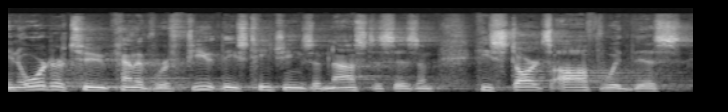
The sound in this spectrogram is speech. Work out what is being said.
In order to kind of refute these teachings of Gnosticism, he starts off with this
